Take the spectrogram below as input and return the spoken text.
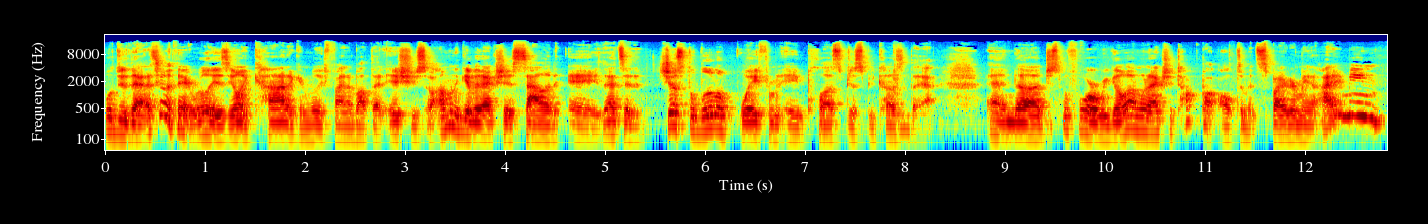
we'll do that. That's the only thing that really is the only con I can really find about that issue. So I'm going to give it actually a solid A. That's it. Just a little way from an A plus just because of that. And uh, just before we go, I'm going to actually talk about Ultimate Spider-Man. I mean.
